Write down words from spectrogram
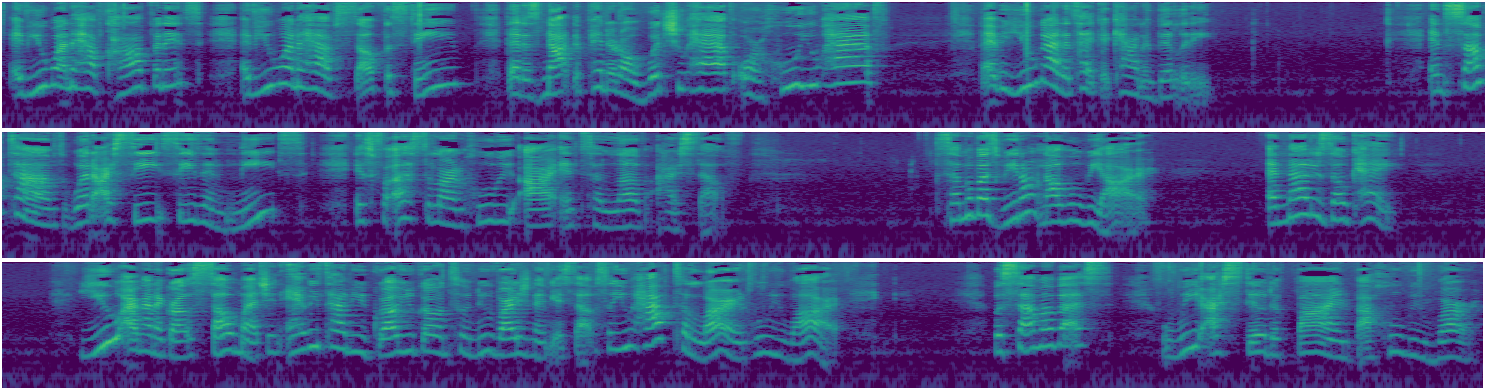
if you want to have confidence, if you want to have self esteem that is not dependent on what you have or who you have, baby, you got to take accountability. And sometimes what our seed season needs is for us to learn who we are and to love ourselves. Some of us, we don't know who we are, and that is okay you are going to grow so much. And every time you grow, you grow into a new version of yourself. So you have to learn who you are. But some of us, we are still defined by who we were.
